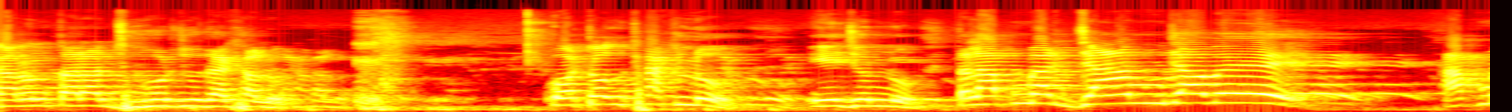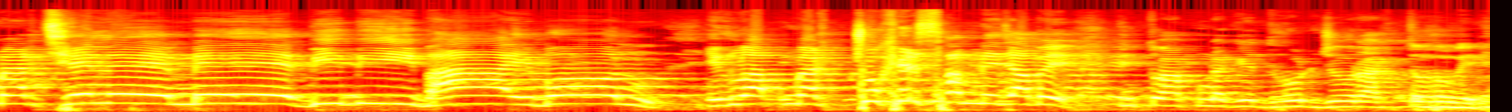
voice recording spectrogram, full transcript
কারণ তারা ধৈর্য দেখাল। অটল থাকল। এই জন্য তাহলে আপনার যান যাবে। আপনার ছেলে, মেয়ে, বিবি, ভাই, বোন, এগুলো আপনার চোখের সামনে যাবে। কিন্তু আপনাকে ধৈর্য রাখতে হবে।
